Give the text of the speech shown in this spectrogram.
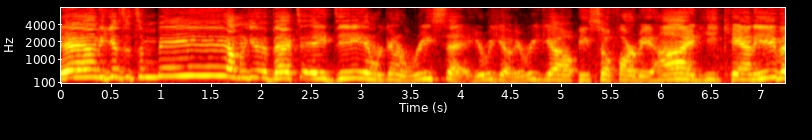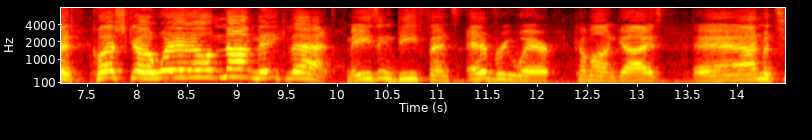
And he gives it to me. I'm going to give it back to AD, and we're going to reset. Here we go. Here we go. He's so far behind. He can't even. Kleschka will not make that. Amazing defense everywhere. Come on, guys. And Matisse.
